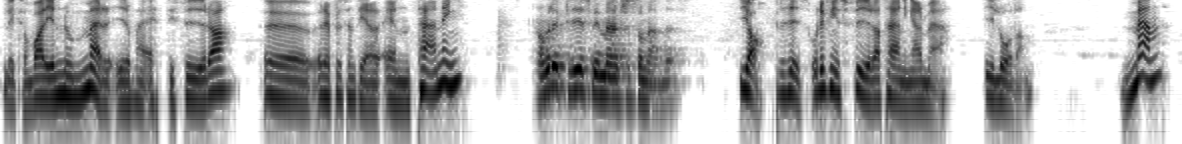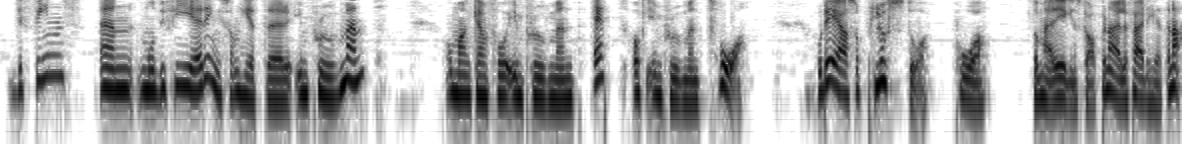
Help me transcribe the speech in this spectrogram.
liksom varje nummer i de här 1 till 4 eh, representerar en tärning. ja men det är precis som i Manchester Madness. Ja, precis. Och det finns fyra tärningar med i lådan. Men det finns en modifiering som heter Improvement. Och man kan få Improvement 1 och Improvement 2. Och det är alltså plus då på de här egenskaperna eller färdigheterna.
